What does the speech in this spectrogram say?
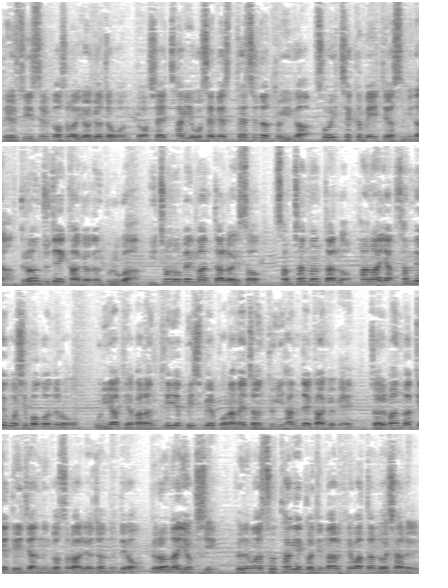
될 수 있을 것으로 여겨져 온 러시아의 차기 5세대 스텔스 전투기가 수호이 체크메이트였습니다. 그런 주제에 가격은 가격은 불과 2,500만 달러에서 3,000만 달러, 한화 약 350억 원으로 우리가 개발한 KF-21 보라매 전투기 한 대 가격의 절반밖에 되지 않는 것으로 알려졌는데요. 그러나 역시 그동안 숱하게 거짓말을 해왔던 러시아를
